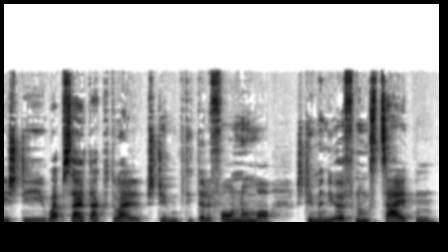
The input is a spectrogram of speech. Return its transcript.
ist die Website aktuell, stimmt die Telefonnummer, stimmen die Öffnungszeiten,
